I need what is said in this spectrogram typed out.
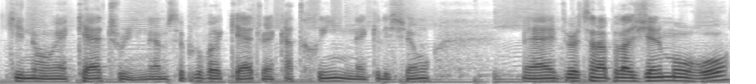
Que não é Catherine, né? Não sei porque eu falei Catherine, é Catherine, né? Que eles chamam. Né? Interpretada pela Jeanne Moreau,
